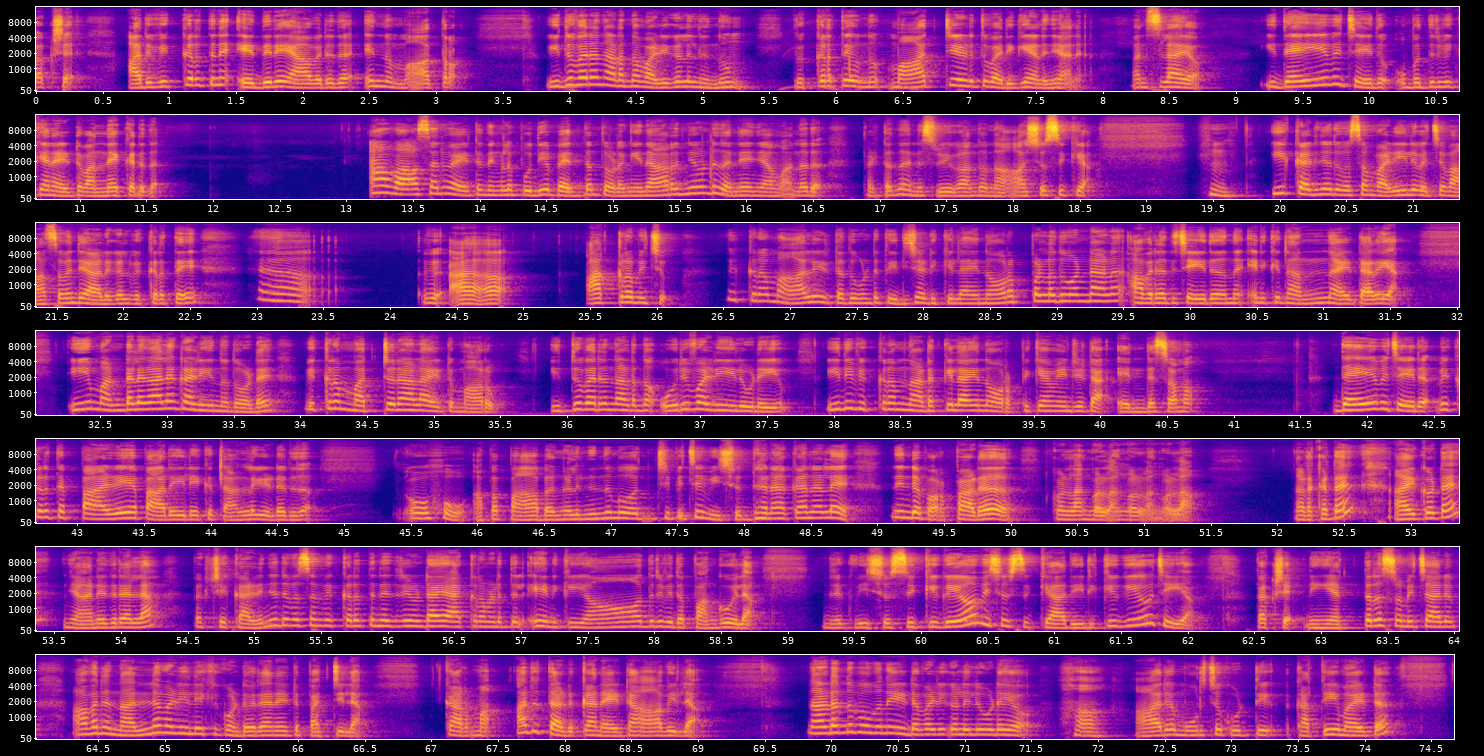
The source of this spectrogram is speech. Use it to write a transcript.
പക്ഷേ അത് വിക്രത്തിന് എതിരെയാവരുത് എന്ന് മാത്രം. ഇതുവരെ നടന്ന വഴികളിൽ നിന്നും വിക്രത്തെ ഒന്ന് മാറ്റിയെടുത്ത് വരികയാണ് ഞാൻ. മനസ്സിലായോ? ദയവ് ചെയ്ത് ഉപദ്രവിക്കാനായിട്ട് വന്നേക്കരുത്. ആ വാസനുമായിട്ട് നിങ്ങൾ പുതിയ ബന്ധം തുടങ്ങി അറിഞ്ഞുകൊണ്ട് തന്നെ ഞാൻ വന്നത്. പെട്ടെന്ന് തന്നെ ശ്രീകാന്ത് ഒന്ന് ആശ്വസിക്കുക. ഈ കഴിഞ്ഞ ദിവസം വഴിയിൽ വെച്ച് വാസവന്റെ ആളുകൾ വിക്രത്തെ ആക്രമിച്ചു. വിക്രം ആലയിട്ടത് കൊണ്ട് തിരിച്ചടിക്കില്ല എന്ന് ഉറപ്പുള്ളത് കൊണ്ടാണ് അവരത് ചെയ്തതെന്ന് എനിക്ക് നന്നായിട്ടറിയാം ഈ മണ്ഡലകാലം കഴിയുന്നതോടെ വിക്രം മറ്റൊരാളായിട്ട് മാറും. ഇതുവരെ നടന്ന ഒരു വഴിയിലൂടെയും ഇനി വിക്രം നടക്കില്ല എന്ന് ഉറപ്പിക്കാൻ വേണ്ടിയിട്ടാണ് എന്റെ ശ്രമം. ദയവ് ചെയ്ത് വിക്രത്തെ പഴയ പാതയിലേക്ക് തള്ളിയിടരുത്. ഓഹോ അപ്പം പാപങ്ങളിൽ നിന്ന് മോചിപ്പിച്ച് വിശുദ്ധനാക്കാനല്ലേ നിന്റെ പുറപ്പാട്? കൊള്ളാം കൊള്ളാം കൊള്ളാം കൊള്ളാം. നടക്കട്ടെ ആയിക്കോട്ടെ ഞാനെതിരല്ല. പക്ഷേ കഴിഞ്ഞ ദിവസം വിക്രത്തിനെതിരെ ഉണ്ടായ ആക്രമണത്തിൽ എനിക്ക് യാതൊരുവിധ പങ്കുമില്ല. നിനക്ക് വിശ്വസിക്കുകയോ വിശ്വസിക്കാതിരിക്കുകയോ ചെയ്യാം. പക്ഷേ നീ എത്ര ശ്രമിച്ചാലും അവനെ നല്ല വഴിയിലേക്ക് കൊണ്ടുവരാനായിട്ട് പറ്റില്ല. കർമ്മ അത് തടുക്കാനായിട്ട് ആവില്ല. നടന്നു പോകുന്ന ഇടവഴികളിലൂടെയോ ഹാ ആരോ മൂർച്ച കൂട്ടി കത്തിയുമായിട്ട്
